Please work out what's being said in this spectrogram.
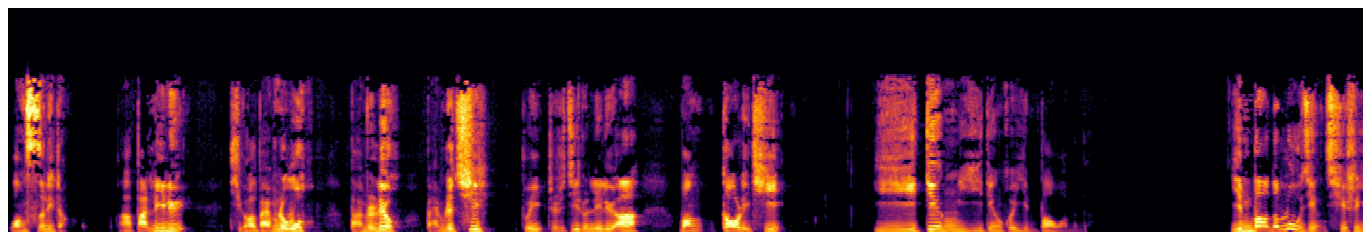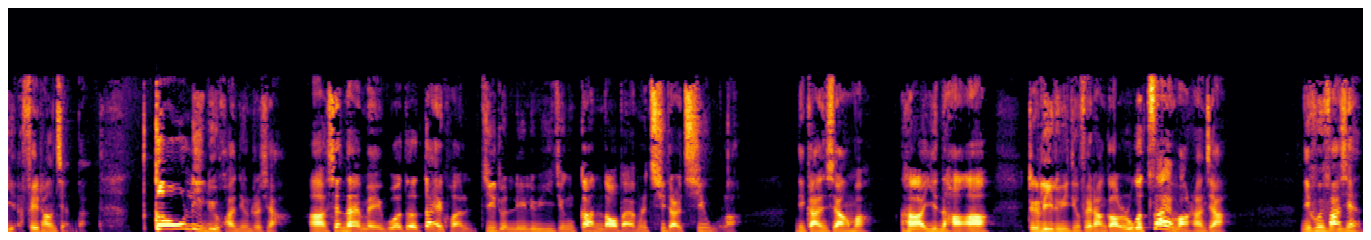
往死里整啊，把利率。提高百分之五、百分之六、百分之七，注意这是基准利率啊，往高里提，一定一定会引爆我们的。引爆的路径其实也非常简单，高利率环境之下啊，现在美国的贷款基准利率已经干到百分之七点七五了，你敢想吗？啊，银行啊，这个利率已经非常高了，如果再往上加，你会发现。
